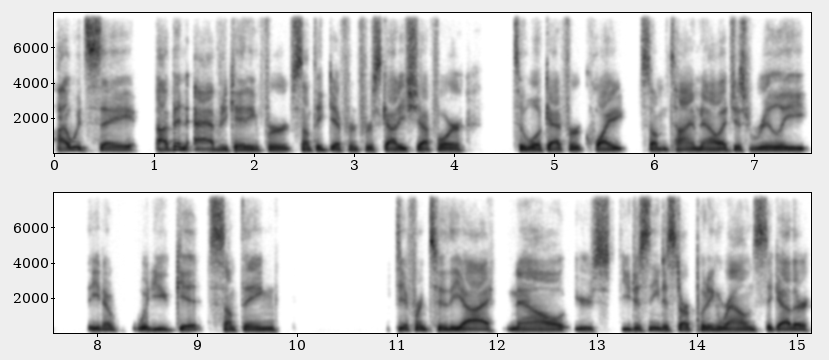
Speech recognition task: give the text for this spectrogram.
I would say I've been advocating for something different for Scotty Scheffler to look at for quite some time now. I just really, you know, when you get something different to the eye, now you're you just need to start putting rounds together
